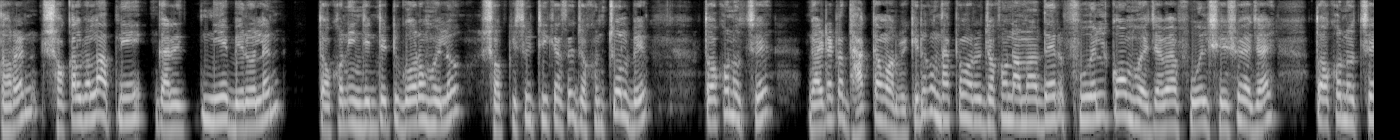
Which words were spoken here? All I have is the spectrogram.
ধরেন সকালবেলা আপনি গাড়ি নিয়ে বেরোলেন, তখন ইঞ্জিনটা একটু গরম হইল সব কিছুই ঠিক আছে, যখন চলবে, তখন হচ্ছে গাড়িটা একটা ধাক্কা মারবে। কীরকম ধাক্কা মারবে? যখন আমাদের ফুয়েল কম হয়ে যাবে আর ফুয়েল শেষ হয়ে যায়, তখন হচ্ছে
